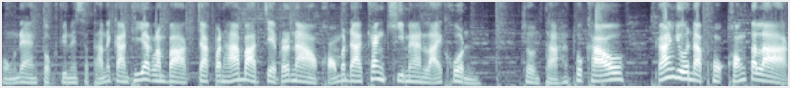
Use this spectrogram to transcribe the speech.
หงแดงตกอยู่ในสถานการณ์ที่ยากลำบากจากปัญหาบาดเจ็บระนาวของบรรดาแข้งคีแมนหลายคนจนทำให้พวกเขารั้งอยู่อันดับ 6 ของตาราง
